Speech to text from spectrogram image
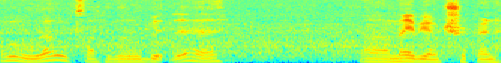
Ooh, that looks like a little bit there. Uh, maybe I'm tripping.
